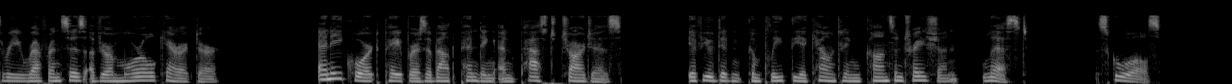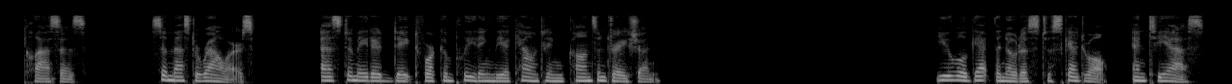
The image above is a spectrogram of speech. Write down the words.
3 references of your moral character. Any court papers about pending and past charges. If you didn't complete the accounting concentration, list. Schools. Classes. Semester hours. Estimated date for completing the accounting concentration. You will get the notice to schedule, NTS,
